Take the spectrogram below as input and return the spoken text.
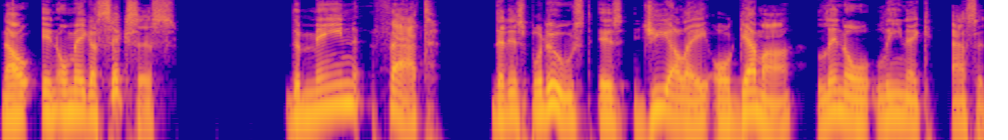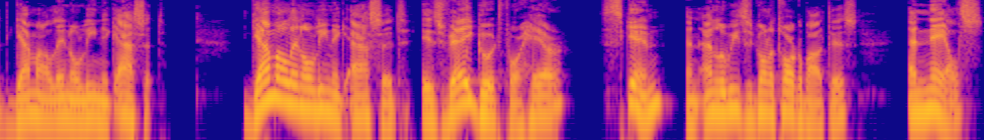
Now, in omega 6s, the main fat that is produced is GLA or gamma linolenic acid. Gamma linolenic acid. Gamma linolenic acid is very good for hair, skin, and Ann Louise is going to talk about this, and nails.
